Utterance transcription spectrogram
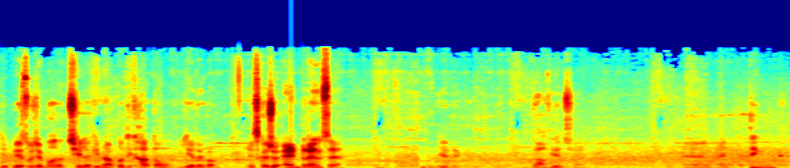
ये प्लेस मुझे बहुत अच्छी लगी, मैं आपको दिखाता हूँ। ये देखो, इसका जो एंट्रेंस है, ये देखो। काफ़ी अच्छा है। एंड आई थिंक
